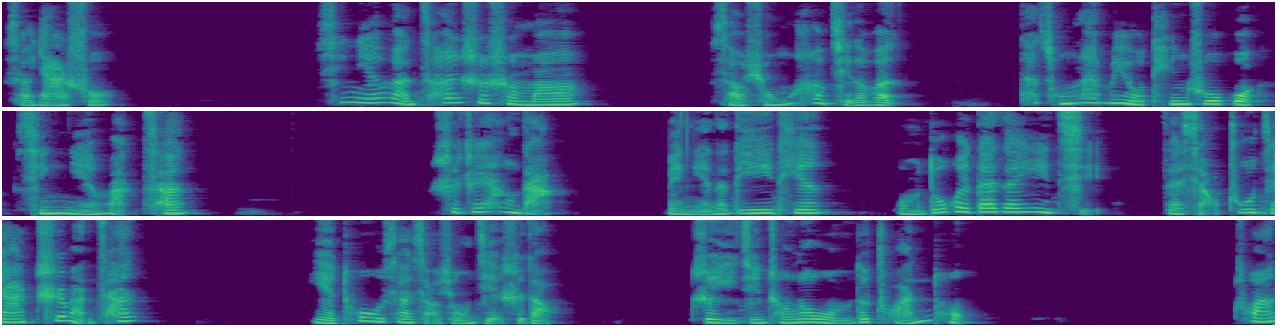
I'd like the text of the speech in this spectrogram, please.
小鸭说。“新年晚餐是什么？”小熊好奇的问。他从来没有听说过新年晚餐。是这样的。每年的第一天，我们都会待在一起，在小猪家吃晚餐。野兔向小熊解释道：“这已经成了我们的传统。”传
